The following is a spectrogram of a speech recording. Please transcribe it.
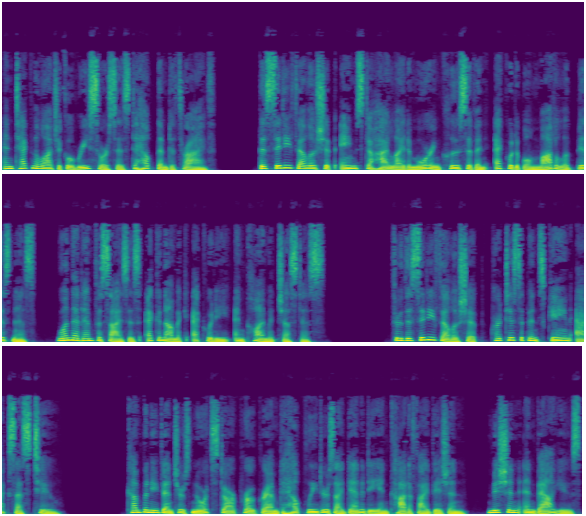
and technological resources to help them to thrive. The City Fellowship aims to highlight a more inclusive and equitable model of business, one that emphasizes economic equity and climate justice. Through the City Fellowship, participants gain access to Company Ventures North Star program to help leaders identity and codify vision, mission, and values,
